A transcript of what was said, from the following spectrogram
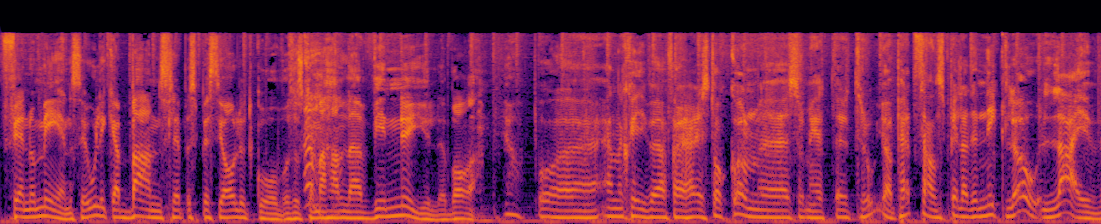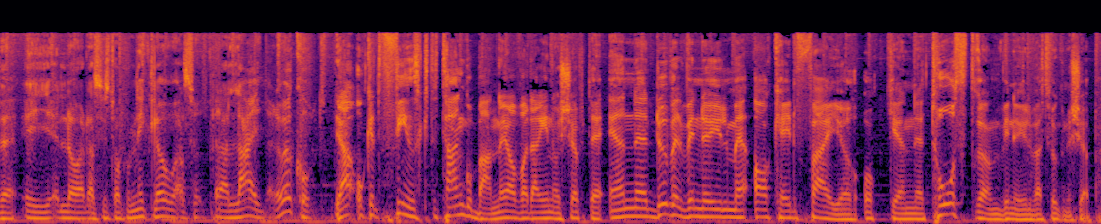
fenomen. Så olika band släpper specialutgåvor så ska man handla vinyl bara. på eh, en skivaffär här i Stockholm eh, som heter, tror jag, Pet Sounds spelade Nick Lowe live i lördags i Stockholm. Nick Lowe alltså spelade live där, det var coolt. Ja, och ett finskt tangoband när jag var där inne och köpte en eh, dubbelvinyl med Arcade Fire och en eh, Thåström-vinyl var jag tvungen att köpa.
